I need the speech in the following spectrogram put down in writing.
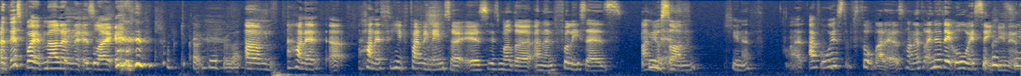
At this point, Merlin is like, Can't go from that. um, Haneth, uh, Haneth, he finally names her, is his mother, and then fully says, I'm your Huneth. son, Huneth. I, I've always thought about it as Haneth. I know they always say Huneth,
